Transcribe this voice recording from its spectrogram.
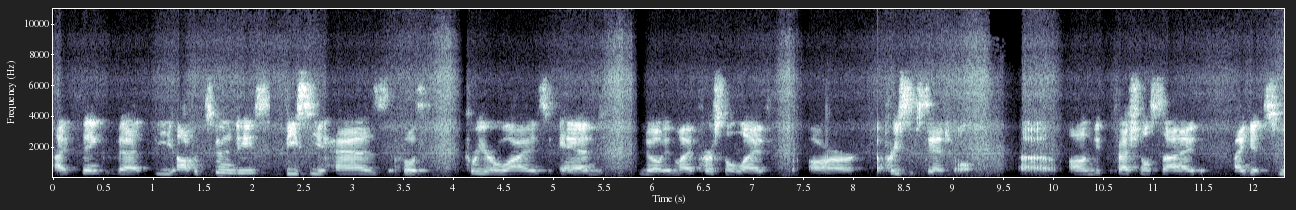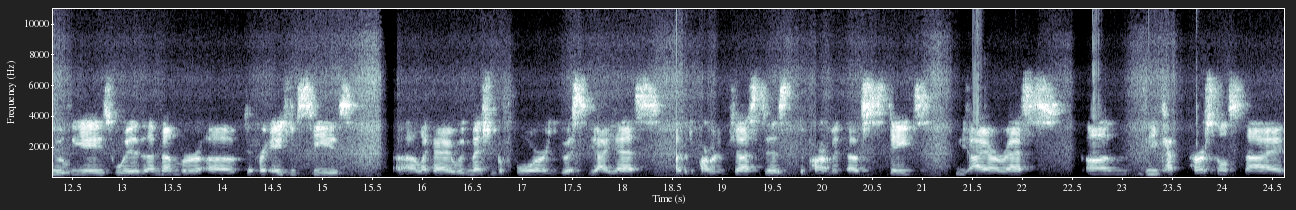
I think that the opportunities DC has, both career-wise and you know in my personal life, are pretty substantial. Uh, on the professional side, I get to liaise with a number of different agencies, uh, like I mentioned before USCIS, uh, the Department of Justice, the Department of State, the IRS. On the personal side,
